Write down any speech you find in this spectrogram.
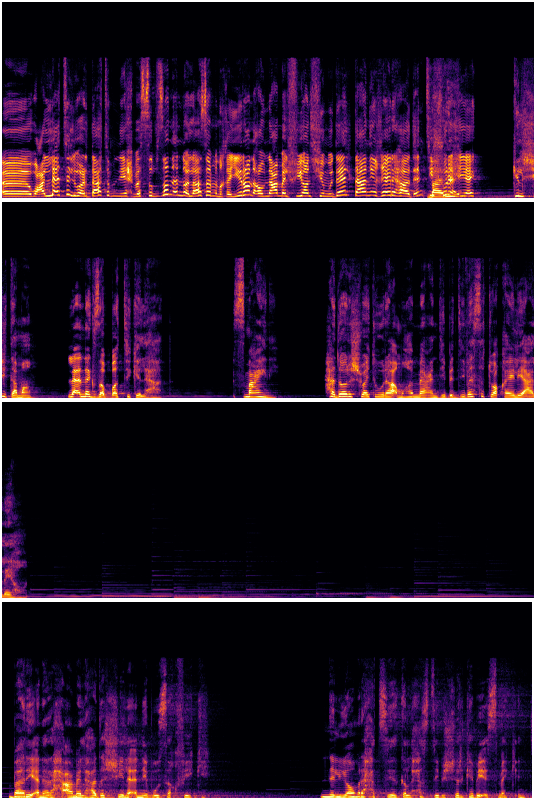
أه وعلقت الوردات منيح بس بظن إنه لازم نغيرهم أو نعمل فيهم شي موديل تاني غير هاد. انت شو رأيك؟ كل شي تمام. لأنك زبطتي كل هاد. اسمعيني. هدول شوية أوراق مهمة عندي بدي بس توقعي لي عليهم. باري أنا رح أعمل هذا الشي لأني بوثق فيكي من اليوم رح تصير كل حصتي بالشركة باسمك أنت.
